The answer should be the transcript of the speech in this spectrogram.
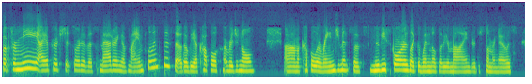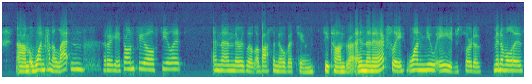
But for me, I approached it sort of a smattering of my influences. So there'll be a couple original, um, a couple arrangements of movie scores like The Windmills of Your Mind or The Summer Knows. Um, one kind of Latin reggaeton feel, feel it. And then there was a, a bossa nova tune, Si And then actually one new age sort of minimalist,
